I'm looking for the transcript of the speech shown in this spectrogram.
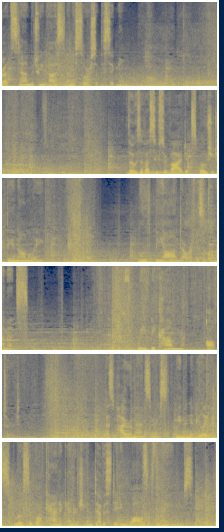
Threats stand between us and the source of the signal. Those of us who survived exposure to the anomaly moved beyond our physical limits. We've become altered. As pyromancers, we manipulate explosive volcanic energy and devastating walls of flames.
